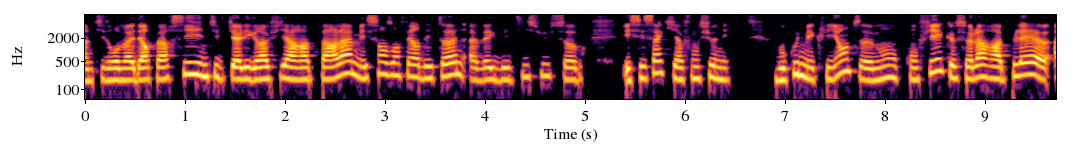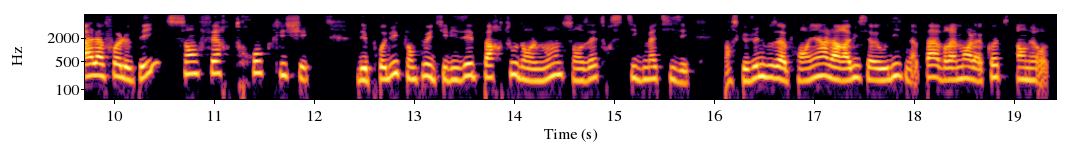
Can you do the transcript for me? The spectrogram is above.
Un petit dromadaire par-ci, une petite calligraphie arabe par-là, mais sans en faire des tonnes avec des tissus sobres. Et c'est ça qui a fonctionné. Beaucoup de mes clientes euh, m'ont confié que cela rappelait euh, à la fois le pays sans faire trop cliché. Des produits que l'on peut utiliser partout dans le monde sans être stigmatisé. Parce que je ne vous apprends rien, l'Arabie saoudite n'a pas vraiment la cote en Europe.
